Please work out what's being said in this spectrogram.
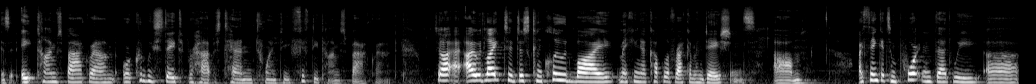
Is it eight times background, or could we stay to perhaps 10, 20, 50 times background? So I, I would like to just conclude by making a couple of recommendations. Um, I think it's important that we uh,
